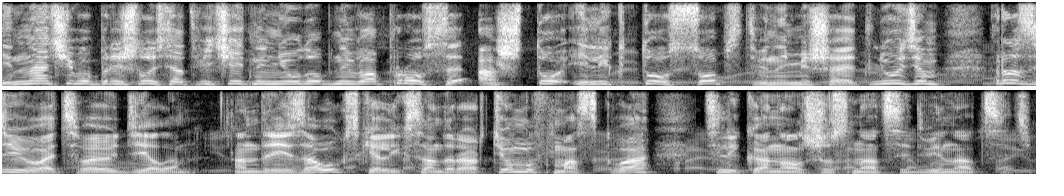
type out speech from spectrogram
Иначе бы пришлось отвечать на неудобные вопросы, а что или кто, собственно, мешает людям развивать свое дело. Андрей Заокский, Александр Артемов, Москва, телеканал 1612.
